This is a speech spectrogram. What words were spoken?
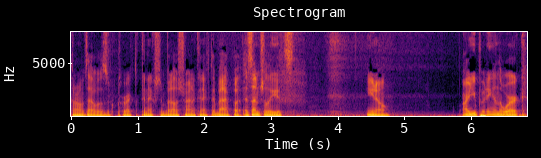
i don't know if that was a correct connection but i was trying to connect it back. But essentially it's you know are you putting in the work?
